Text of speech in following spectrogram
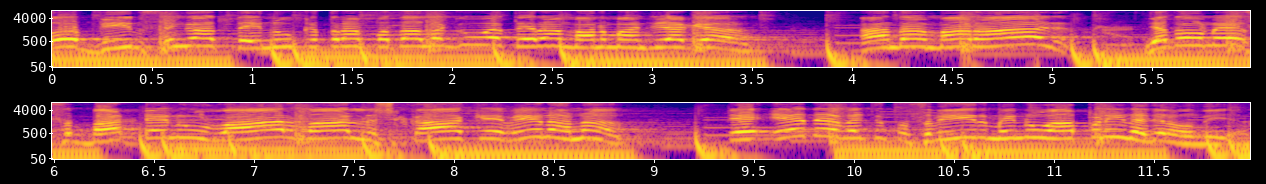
ਉਹ ਦੀਪ ਸਿੰਘਾ ਤੈਨੂੰ ਕਿਤਨਾ ਪਤਾ ਲੱਗੂਗਾ ਤੇਰਾ ਮਨ ਮਾਂਜਿਆ ਗਿਆ? ਆਂਦਾ ਮਹਾਰਾਜ ਜਦੋਂ ਮੈਂ ਇਸ ਬਾਟੇ ਨੂੰ ਵਾਰ-ਵਾਰ ਲਿਸ਼ਕਾ ਕੇ ਵੇਖਣਾ ਨਾ ਤੇ ਇਹਦੇ ਵਿੱਚ ਤਸਵੀਰ ਮੈਨੂੰ ਆਪਣੀ ਨਜ਼ਰ ਆਉਂਦੀ ਆ।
